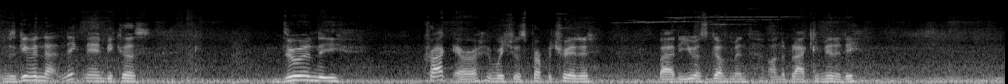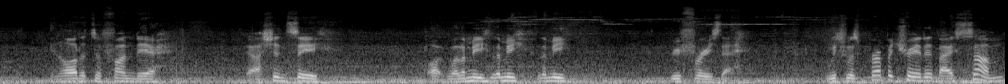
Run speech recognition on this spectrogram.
It was given that nickname because during the crack era, which was perpetrated by the US government on the black community, in order to fund their, I shouldn't say, Oh, well, let me, let me, let me rephrase that, which was perpetrated by some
